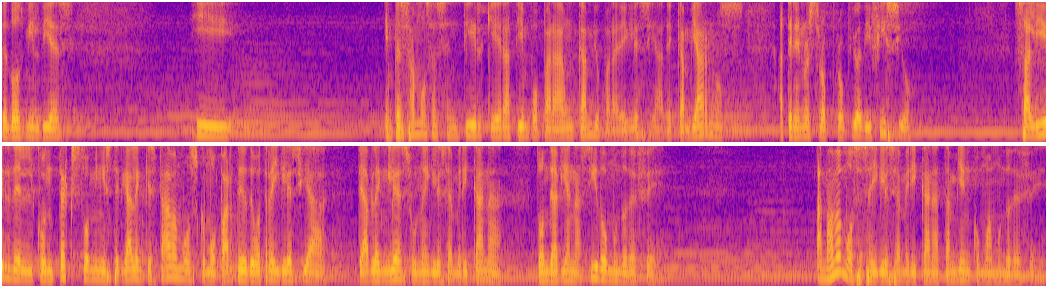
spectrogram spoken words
de 2010 y empezamos a sentir que era tiempo para un cambio para la iglesia, de cambiarnos a tener nuestro propio edificio, salir del contexto ministerial en que estábamos como parte de otra iglesia de habla inglés, una iglesia americana, donde había nacido Mundo de Fe. Amábamos esa iglesia americana también como a Mundo de Fe.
